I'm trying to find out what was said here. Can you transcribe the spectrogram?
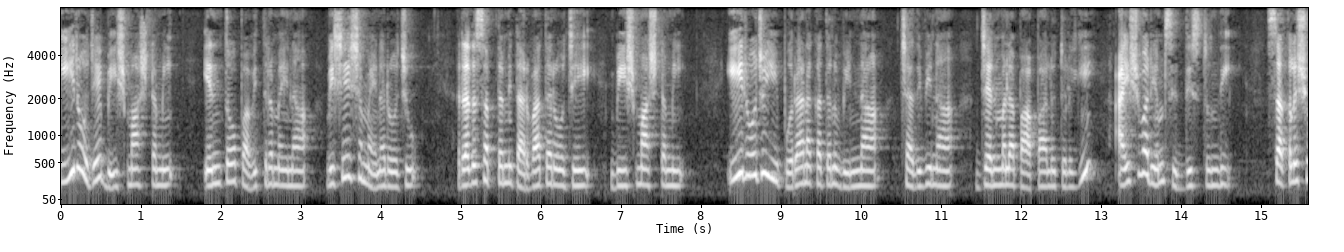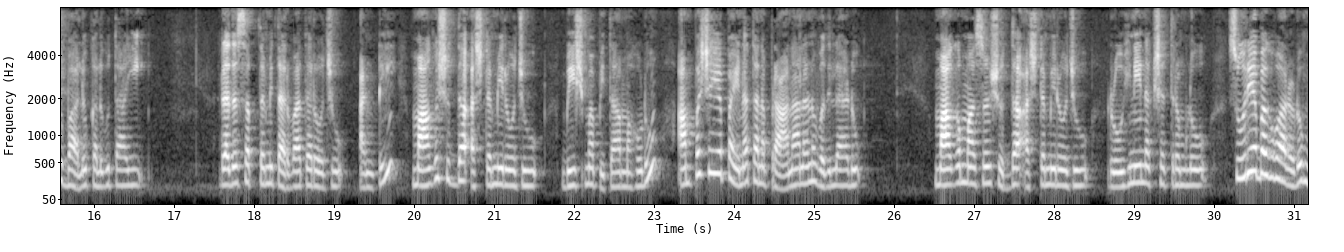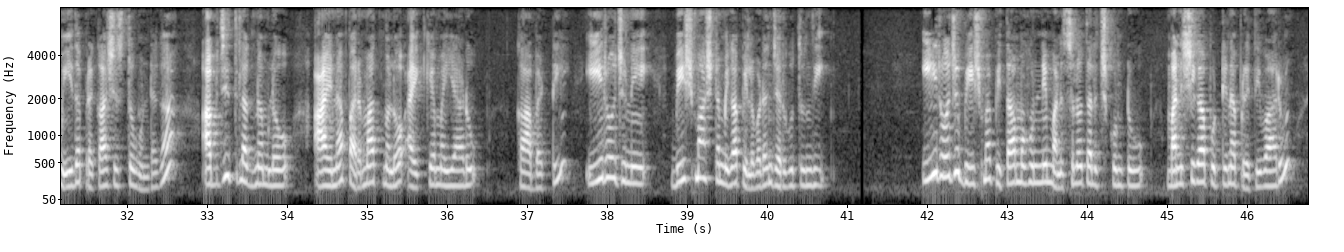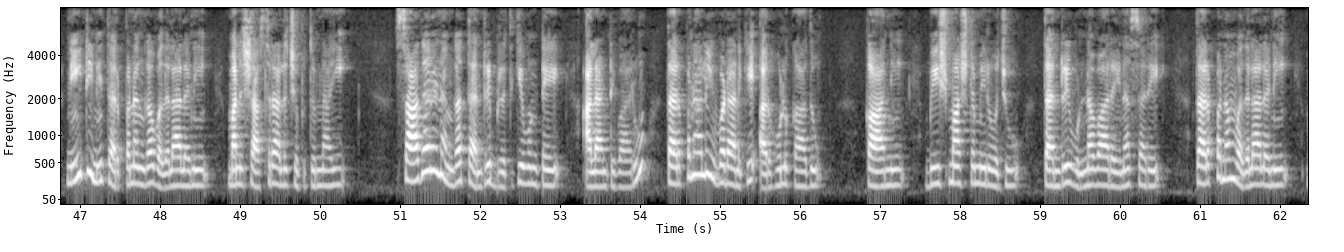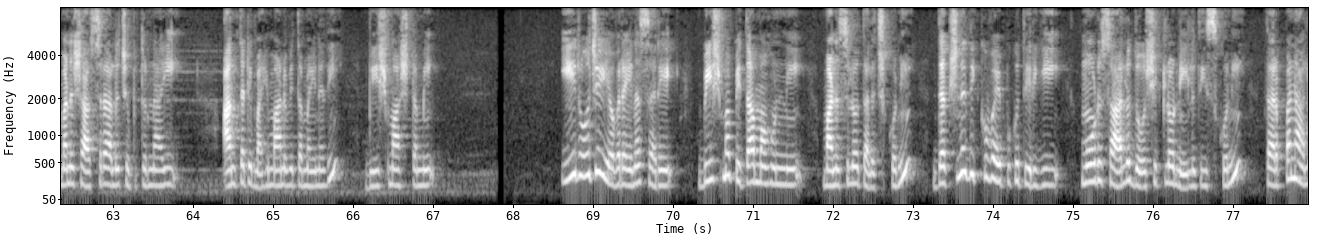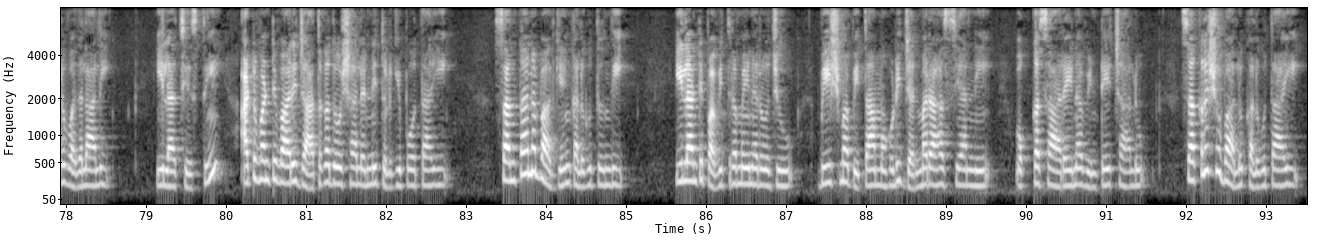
ఈరోజే భీష్మాష్టమి. ఎంతో పవిత్రమైన విశేషమైన రోజు. రథసప్తమి తర్వాత రోజే భీష్మాష్టమి. ఈరోజు ఈ పురాణ కథను విన్నా చదివినా జన్మల పాపాలు తొలగి ఐశ్వర్యం సిద్ధిస్తుంది. సకల శుభాలు కలుగుతాయి. రథసప్తమి తర్వాత రోజు అంటే మాఘశుద్ధ అష్టమి రోజు. భీష్మ పితామహుడు అంపశయ్య పైన తన ప్రాణాలను వదిలాడు. మాఘమాసం శుద్ధ అష్టమి రోజు రోహిణీ నక్షత్రంలో సూర్యభగవానుడు మీద ప్రకాశిస్తూ ఉండగా అభిజిత్ లగ్నంలో ఆయన పరమాత్మలో ఐక్యమయ్యాడు. కాబట్టి ఈ రోజుని భీష్మాష్టమిగా పిలవడం జరుగుతుంది. ఈ రోజు భీష్మ పితామహుణ్ణి మనసులో తలుచుకుంటూ మనిషిగా పుట్టిన ప్రతివారు నీటిని తర్పణంగా వదలాలని మన శాస్త్రాలు చెబుతున్నాయి. సాధారణంగా తండ్రి బ్రతికి ఉంటే అలాంటివారు తర్పణాలు ఇవ్వడానికి అర్హులు కాదు. కానీ భీష్మాష్టమి రోజు తండ్రి ఉన్నవారైనా సరే తర్పణం వదలాలని మన శాస్త్రాలు చెబుతున్నాయి. అంతటి మహిమాన్వితమైనది భీష్మాష్టమి. ఈ రోజు ఎవరైనా సరే భీష్మ పితామహుణ్ణి మనసులో తలుచుకొని దక్షిణ దిక్కు వైపుకు తిరిగి మూడుసార్లు దోషిట్లో నీళ్ళు తీసుకొని తర్పణాలు వదలాలి. ఇలా చేస్తే అటువంటి వారి జాతక దోషాలన్నీ తొలగిపోతాయి. సంతాన భాగ్యం కలుగుతుంది. ఇలాంటి పవిత్రమైన రోజు భీష్మ పితామహుడి జన్మరహస్యాన్ని ఒక్కసారైనా వింటే చాలు. సకల శుభాలు కలుగుతాయి.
